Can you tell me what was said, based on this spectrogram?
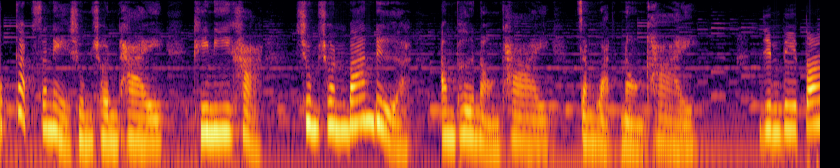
พบกับเสน่ห์ชุมชนไทยที่นี่ค่ะ ชุมชนบ้านเดืออำเภอหนองคาย จังหวัดหนองคายยินดีต้อน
